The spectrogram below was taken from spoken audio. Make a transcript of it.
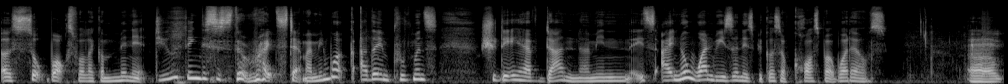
a soapbox for like a minute. Do you think this is the right step? I mean, what other improvements should they have done? I mean, it's I know one reason is because of cost, but what else? Um,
